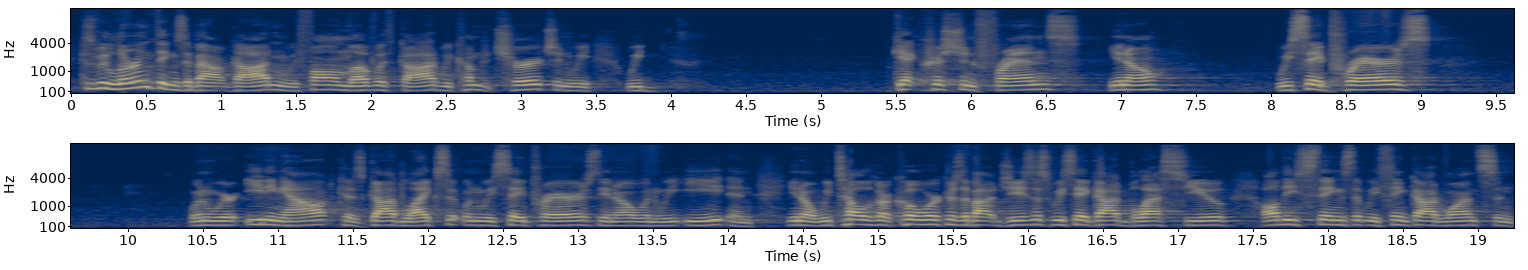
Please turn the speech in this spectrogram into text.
Because we learn things about God and we fall in love with God. We come to church and we, we get Christian friends you know, we say prayers when we're eating out because God likes it when we say prayers, you know, when we eat. And, you know, we tell our coworkers about Jesus. We say, God bless you. All these things that we think God wants. And,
